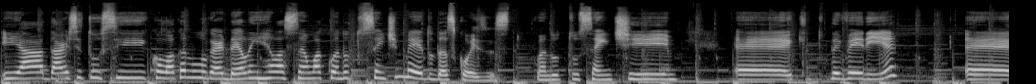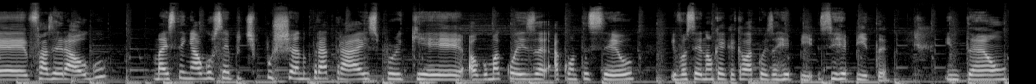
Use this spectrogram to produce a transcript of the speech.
E a Darcy, tu se coloca no lugar dela em relação a quando tu sente medo das coisas. Quando tu sente é, que tu deveria é, fazer algo, mas tem algo sempre te puxando para trás porque alguma coisa aconteceu e você não quer que aquela coisa repi se repita. Então,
